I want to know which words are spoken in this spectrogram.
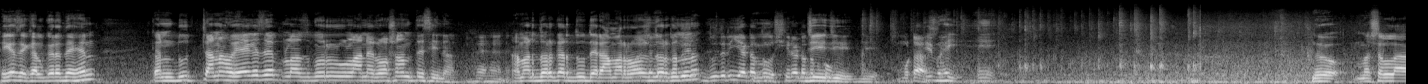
ঠিক আছে খেয়াল করে দেখেন কারণ দুধ টানা হয়ে গেছে প্লাস গরুর উলানে রস আনতেছি না। হ্যাঁ হ্যাঁ আমার দরকার দুধের আমার রস দরকার না। দুধের ইয়াটা তো শিরাটা জি জি জি। মোটা ভাই তো মাসাল্লাহ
